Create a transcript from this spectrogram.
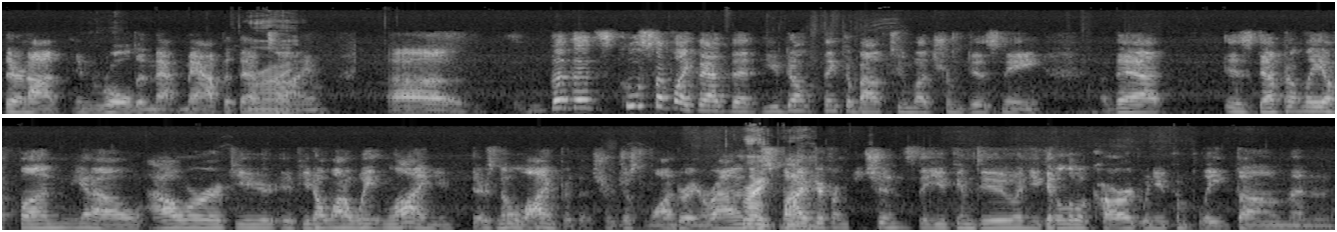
they're not enrolled in that map at that Right. time. Uh, but that's cool stuff like that that you don't think about too much from Disney. That is definitely a fun, you know, hour if you if you don't want to wait in line. You there's no line for this. You're just wandering around. And there's five right. different missions that you can do, and you get a little card when you complete them. And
